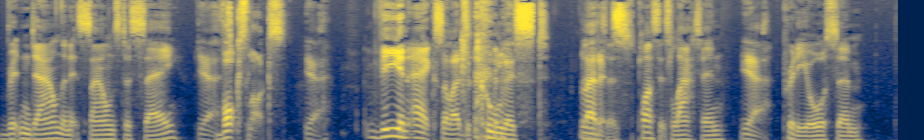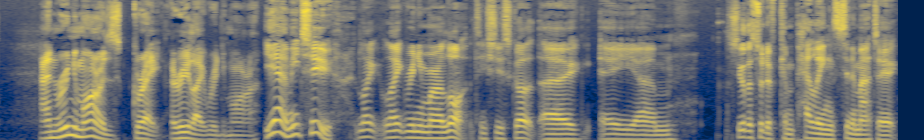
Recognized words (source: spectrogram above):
written down than it sounds to say. Yeah. Vox Lux. Yeah. V and X are like the coolest letters. Plus, it's Latin. Yeah. Pretty awesome. And Rooney Mara is great. I really like Rooney Mara. Yeah, me too. Like like Rooney Mara a lot. I think she's got uh, a um, she's got a sort of compelling cinematic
